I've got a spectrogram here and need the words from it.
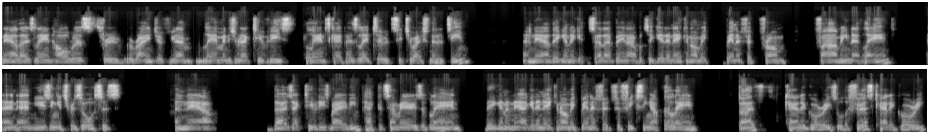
now those landholders through a range of you know land management activities the landscape has led to its situation that it's in. And now they're going to get so they've been able to get an economic benefit from farming that land and and using its resources. And now those activities may have impacted some areas of land. They're going to now get an economic benefit for fixing up the land. Both categories or the first category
